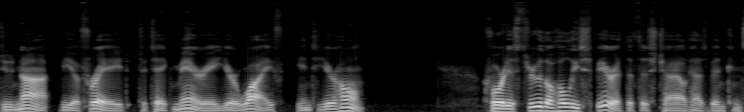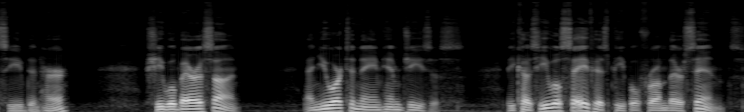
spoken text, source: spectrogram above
do not be afraid to take Mary, your wife, into your home. For it is through the Holy Spirit that this child has been conceived in her. She will bear a son, and you are to name him Jesus, because he will save his people from their sins.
